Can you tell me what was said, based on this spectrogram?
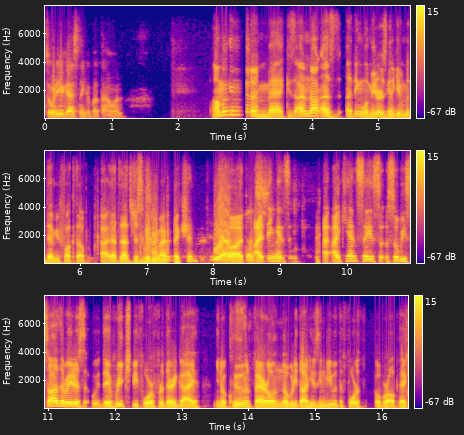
so what do you guys think about that one? I'm gonna give it a meh because I'm not as I think Lemeter is gonna give him a demi fucked up. Uh, that's that's just gonna be my prediction. yeah, but I think yeah. it's I, I can't say so, so. We saw the Raiders they've reached before for their guy. You know, Clelin Ferrell and nobody thought he was gonna be with the fourth overall pick.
